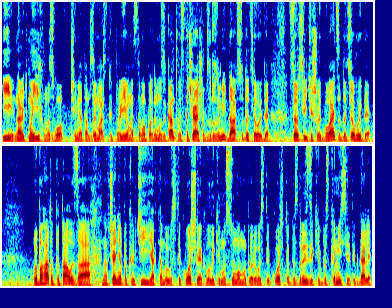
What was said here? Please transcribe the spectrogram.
І навіть моїх мозгов, чим я там займаюся, підприємець, там оперний музикант, вистачає, щоб зрозуміти, да, все до цього йде. Все в світі, що відбувається, до цього йде. Ви багато питали за навчання по крипті, як там вивести кошти, як великими сумами перевести кошти, без ризиків, без комісії і так далі.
